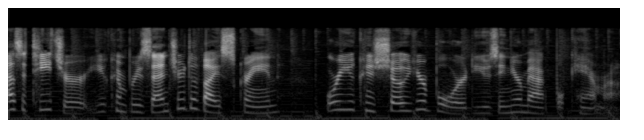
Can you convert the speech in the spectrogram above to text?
As a teacher, you can present your device screen or you can show your board using your MacBook camera.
